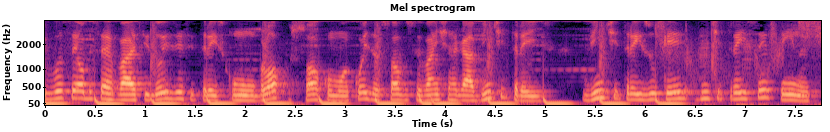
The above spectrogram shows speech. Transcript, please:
Se você observar esse 2 e esse 3 como um bloco só, como uma coisa só, você vai enxergar 23. 23 o que? 23 centenas,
